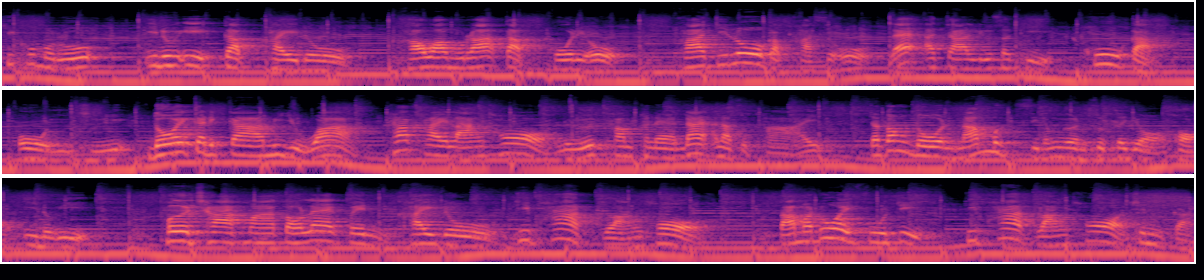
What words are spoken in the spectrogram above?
คิคุโมรุ อินุอิกับไคโด คาวามุระกับโฮริโอ คาจิโร่กับคาซิโอ และอาจารย์ริวสกิคู่กับโออิชิ โดยกติกามีอยู่ว่า ถ้าใครล้างท่อหรือทำคะแนนได้อันดับสุดท้าย จะต้องโดนน้ำหมึกสีน้ำเงินสุดสยองของอินุอิเปิดฉากมาตอนแรกเป็นไคโดที่พลาดล้างท่อ ตามมาด้วยฟูจิที่พลาดล้างท่อเช่นกัน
